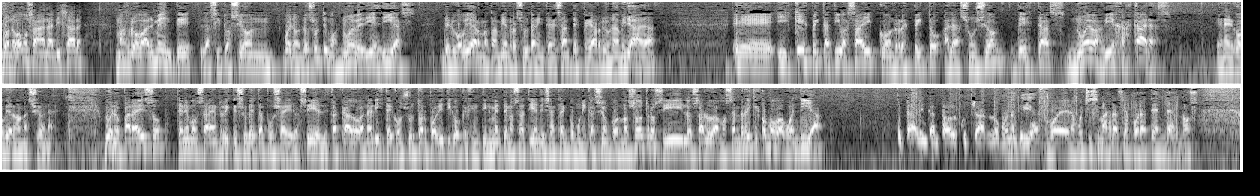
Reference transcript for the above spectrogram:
Bueno, vamos a analizar más globalmente la situación, bueno, los últimos nueve, diez días del gobierno también resultan interesantes pegarle una mirada. Eh, ¿Y qué expectativas hay con respecto a la asunción de estas nuevas viejas caras en el gobierno nacional? Bueno, para eso tenemos a Enrique Zuleta Puseiro, ¿sí? el destacado analista y consultor político que gentilmente nos atiende y ya está en comunicación con nosotros y lo saludamos. Enrique, ¿cómo va? Buen día. ¿Qué tal? Encantado de escucharlo. Buenos días. Bueno, muchísimas gracias por atendernos.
